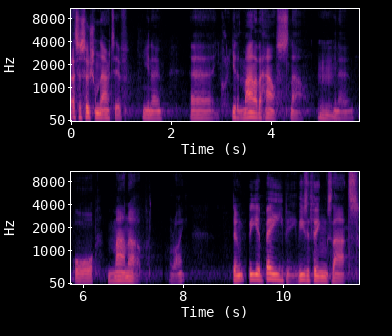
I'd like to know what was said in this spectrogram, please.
that's a social narrative, you know. Uh, you're the man of the house now, you know, or man up, all right? Don't be a baby. These are things that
